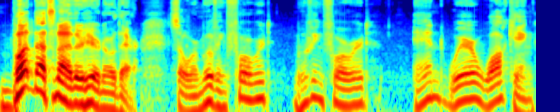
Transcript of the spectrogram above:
but that's neither here nor there. So we're moving forward, moving forward, and we're walking.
